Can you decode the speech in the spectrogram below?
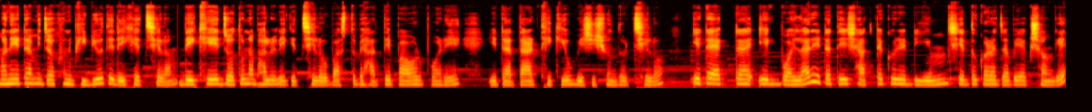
মানে এটা আমি যখন ভিডিওতে দেখেছিলাম, দেখে যত না ভালো লেগেছিল বাস্তবে হাতে পাওয়ার পরে, এটা তার থেকেও বেশি সুন্দর ছিল। এটা একটা এগ বয়লার এটাতে সাতটা করে ডিম সেদ্ধ করা যাবে একসঙ্গে।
